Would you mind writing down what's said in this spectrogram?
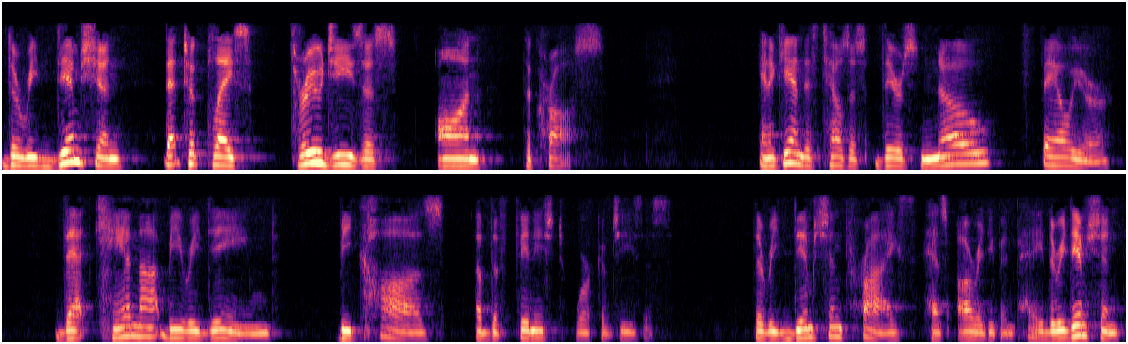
the redemption that took place through Jesus on the cross. And again, this tells us there's no failure that cannot be redeemed because of the finished work of Jesus. The redemption price has already been paid. The redemption,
